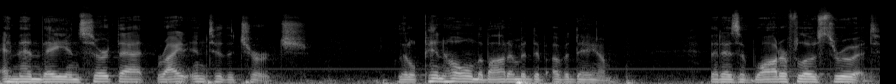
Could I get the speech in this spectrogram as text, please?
And then they insert that right into the church. Little pinhole in the bottom of a dam that as the water flows through it,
